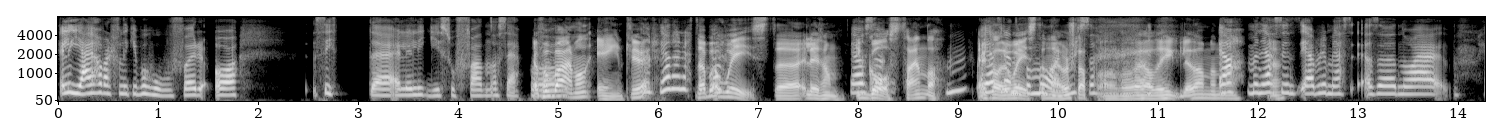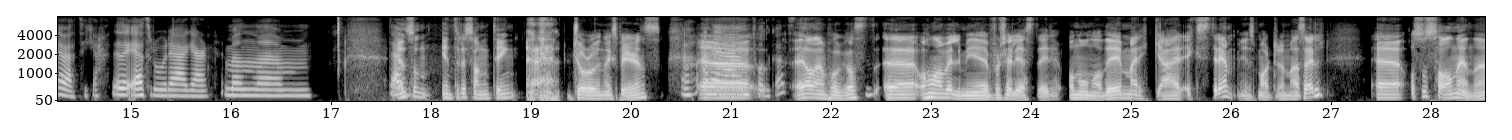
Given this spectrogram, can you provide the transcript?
Eller jeg har i hvert fall ikke behov for å sitte eller ligge i sofaen og se på Ja, for hva er det man egentlig gjør? Ja, det er Det er bare waste Eller sånn Ja, i så- gåstegn, da. Mm, jeg, Jeg kaller det waste når jeg er å slappe av og ha det hyggelig, da, men Ja, eh, men jeg ja. syns Jeg blir mest Altså, nå er jeg vet ikke. Jeg, jeg tror jeg er gæren, men det er, En sånn interessant ting Joe Rogan Experience. ja, Er det en eh, podkast? Ja, det er en podkast, og han har veldig mye forskjellige gjester. Og noen av de merker jeg er ekstremt mye smartere enn meg selv. Eh, og så sa han ene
